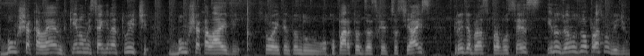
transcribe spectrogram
Boom Shakaland. Quem não me segue na Twitch, Boom Shakalive. Estou aí tentando ocupar todas as redes sociais. Grande abraço para vocês e nos vemos no próximo vídeo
